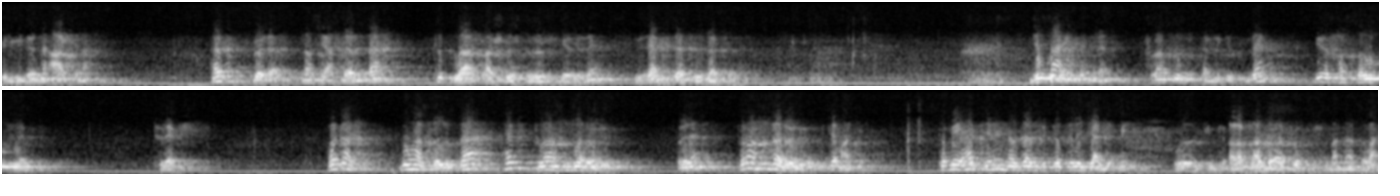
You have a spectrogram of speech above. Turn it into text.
Bilgilerine aşina. Hep böyle nasihatlerinde tıpla karşılaştırır şeyleri. Güzel güzel sözler söyler. Cezayir denilen Fransız memleketinde bir hastalık türemiş. türemiş. Fakat bu hastalıkta hep Fransızlar ölüyor. Öyle Fransızlar ölüyor. Mütemadi. Tabii hepsinin nazar dikkatini celbetmiş. Burada çünkü Araplar da var çok, Müslümanlar da var.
